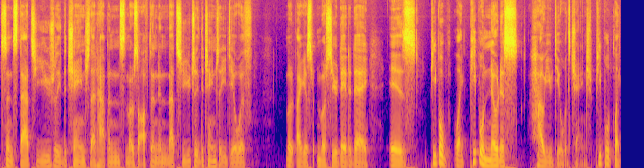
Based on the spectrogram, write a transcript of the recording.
since that's usually the change that happens the most often, and that's usually the change that you deal with. I guess most of your day to day is people like people notice how you deal with change. People like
